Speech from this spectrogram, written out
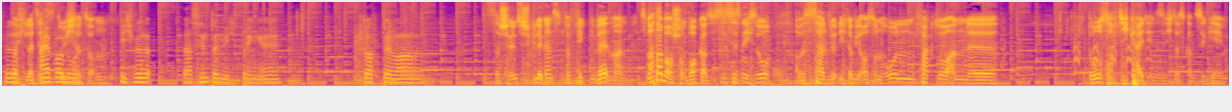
Ich will das ich lass jetzt einfach durch nur... Ich will das hinter mich bringen, ey. Gott bewahre. Das ist das schönste Spiel der ganzen verfickten Welt, Mann. Es macht aber auch schon Bock, also es ist jetzt nicht so. Aber es ist halt wirklich, glaube ich, auch so einen hohen Faktor an äh, Boshaftigkeit in sich, das ganze Game.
